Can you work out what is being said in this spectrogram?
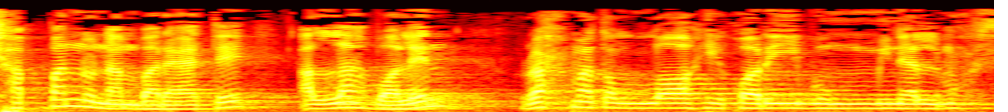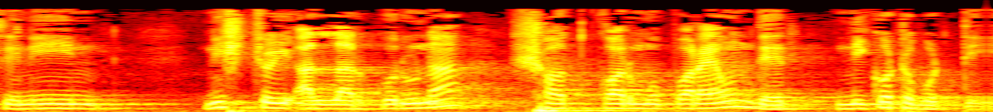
ছাপ্পান্ন নাম্বার আয়াতে আল্লাহ বলেন, রহমাতল্লাহি করিবুম মিনাল মহসিনিন। নিশ্চয়ই আল্লাহর করুণা সৎকর্মপরায়ণদের নিকটবর্তী।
